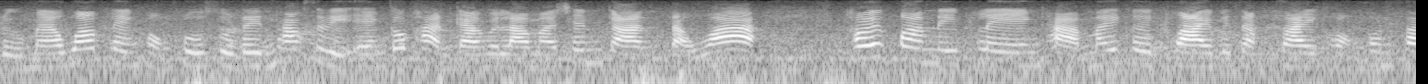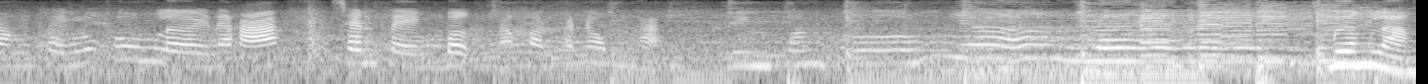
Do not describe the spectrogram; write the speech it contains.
หรือแม้ว่าเพลงของครูสุรินทร์ภาคสิริเองก็ผ่านการเวลามาเช่นกัน แต่ว่าถ้อยความในเพลงค่ะ ไม่เคยคลายไปจากใจของคนฟังเพลงลูกทุ่งเลยนะคะ เช่นเพลงเบิกนครพนมค่ะ เบื้องหลัง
